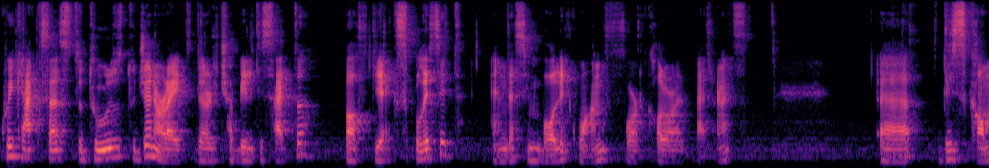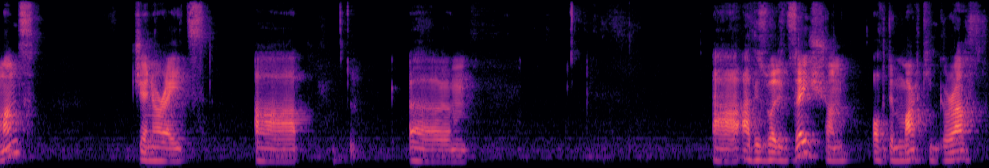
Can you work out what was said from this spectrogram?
quick access to tools to generate the reachability set, both the explicit and the symbolic one for colored PetriNets. Uh, this command generates a, um, a visualization of the marking graph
